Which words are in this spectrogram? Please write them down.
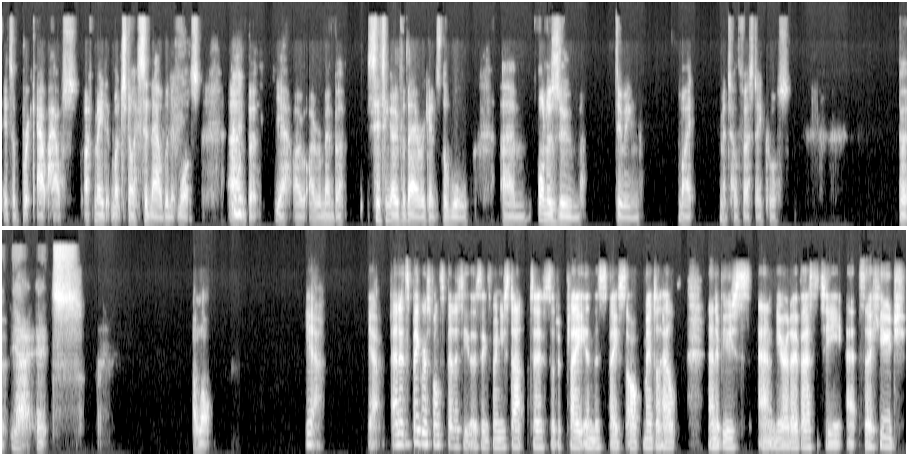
it's a brick outhouse. I've made it much nicer now than it was. Um, but yeah I, I remember sitting over there against the wall um on a zoom doing my mental health first aid course. But yeah, it's a lot. Yeah. Yeah. And it's big responsibility, those things, when you start to sort of play in the space of mental health and abuse and neurodiversity. It's a huge,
